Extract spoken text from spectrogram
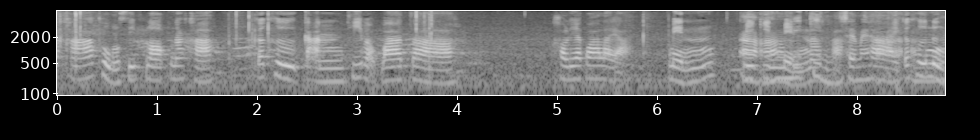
นะคะ ถุงซิปล็อกนะคะ ก็คือกันที่แบบว่าจะเขาเรียกว่าอะไรอะเหม็นมีกลิ่นเหม็นมีกลิ่นะนคะใช่ไหมคะใช่ก็คืออืม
